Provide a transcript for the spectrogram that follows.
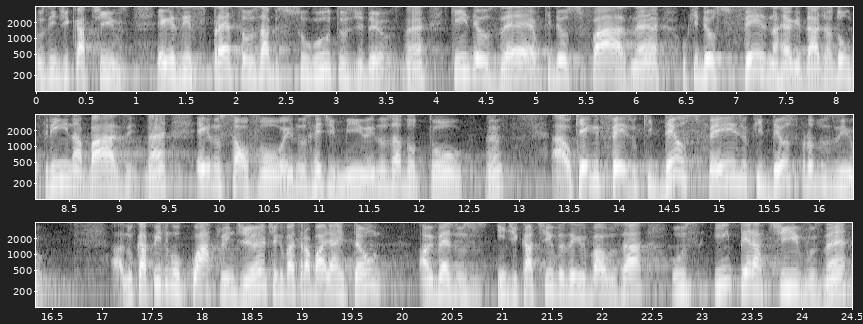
os indicativos? Eles expressam os absolutos de Deus, né? Quem Deus é, o que Deus faz, né? O que Deus fez na realidade, a doutrina, a base, né? Ele nos salvou, Ele nos redimiu, Ele nos adotou, né? Ah, o que Ele fez, o que Deus fez e o que Deus produziu. Ah, no capítulo 4 em diante, ele vai trabalhar então ao invés dos indicativos, ele vai usar os imperativos, né?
